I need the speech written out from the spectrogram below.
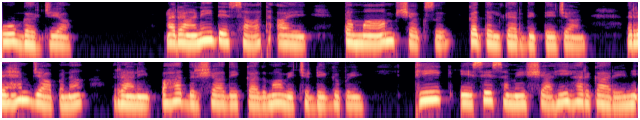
ਉਹ ਗਰਜਿਆ। ਰਾਣੀ ਦੇ ਸਾਥ ਆਏ। ਤਮਾਮ ਸ਼ਖਸ ਕਤਲ ਕਰ ਦਿੱਤੇ ਜਾਣ ਰਹਿਮ ਜਾਪਨਾ ਰਾਣੀ ਬਹਾਦਰ ਸ਼ਾਹ ਦੇ ਕਦਮਾਂ ਵਿੱਚ ਡਿੱਗ ਪਈ ਠੀਕ ਇਸੇ ਸਮੇਂ ਸ਼ਾਹੀ ਹਰਕਾਰੇ ਨੇ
